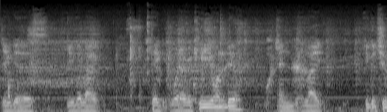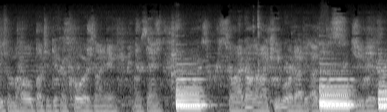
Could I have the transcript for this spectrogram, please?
So you can just you can like pick whatever key you want to do, and like you can choose from a whole bunch of different chords on here. You know what I'm saying? So when I don't have my keyboard, I, I just do this.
